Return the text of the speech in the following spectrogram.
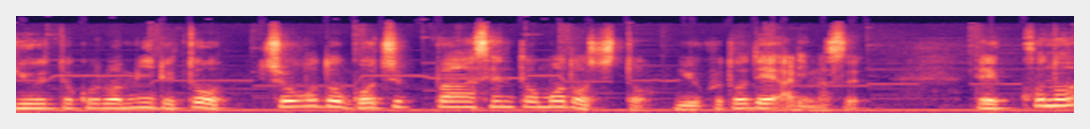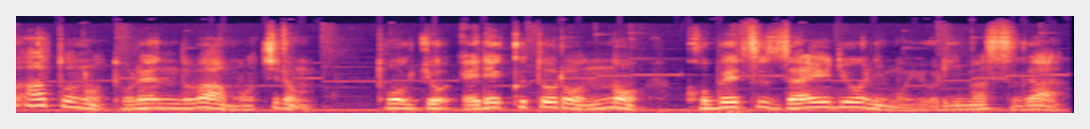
いうところを見ると、ちょうど50%戻しということであります。で、この後のトレンドはもちろん東京エレクトロンの個別材料にもよりますが、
